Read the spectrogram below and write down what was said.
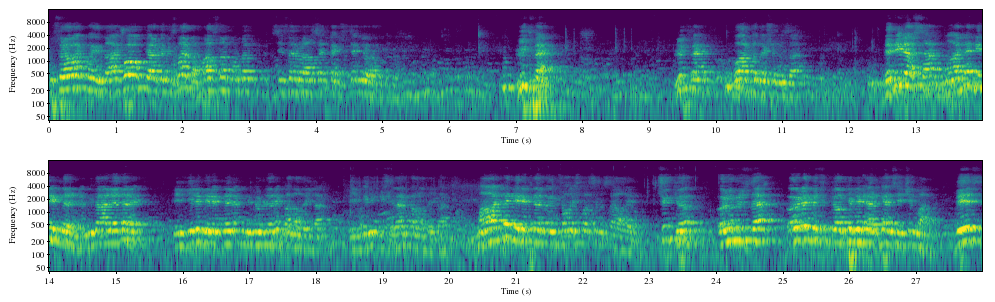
kusura bakmayın daha çok derdimiz var da fazla burada sizleri rahatsız etmek istemiyorum. Lütfen, lütfen bu arkadaşınıza ve bilhassa mahalle birimlerine müdahale ederek ilgili birimlerin müdürleri kanalıyla, ilgili kişiler kanalıyla mahalle birimlerinin çalışmasını sağlayın. Çünkü önümüzde öyle gözüküyor ki bir erken seçim var. Biz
